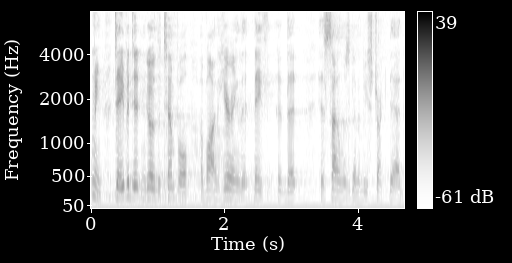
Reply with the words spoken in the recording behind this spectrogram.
I mean, David didn't go to the temple upon hearing that, Nathan, that his son was going to be struck dead.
